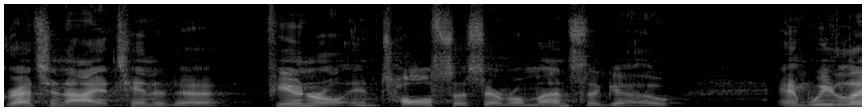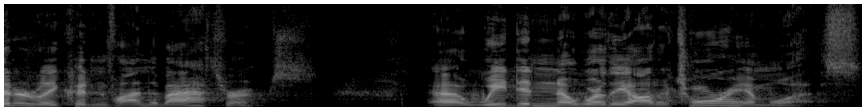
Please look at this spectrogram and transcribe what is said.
Gretchen and I attended a funeral in Tulsa several months ago, and we literally couldn't find the bathrooms. Uh, we didn't know where the auditorium was.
